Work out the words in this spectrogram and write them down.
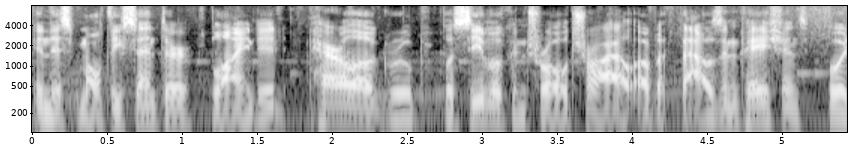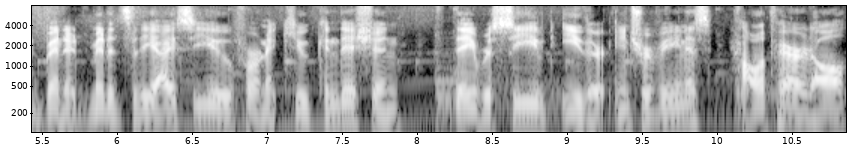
In this multi-center, blinded, parallel group, placebo-controlled trial of 1,000 patients who had been admitted to the ICU for an acute condition, they received either intravenous haloperidol,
